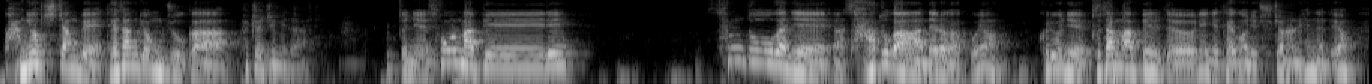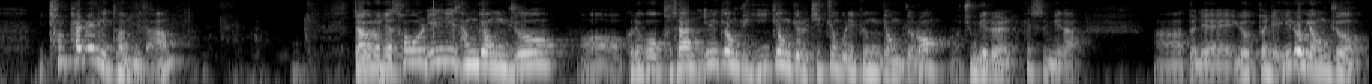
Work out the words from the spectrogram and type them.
광역시장배 대상 경주가 펼쳐집니다. 또 이제 서울 마필이 3두가 이제 아, 4두가 내려갔고요. 그리고 이제 부산 마필들이 이제 대거 이제 출전을 했는데요. 1800m입니다. 자, 그럼 이제 서울 1, 2, 3경주, 어, 그리고 부산 1경주, 2경주를 집중 브리핑 경주로 준비를 했습니다. 아, 또 이제, 요, 또 이제 1호 경주.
